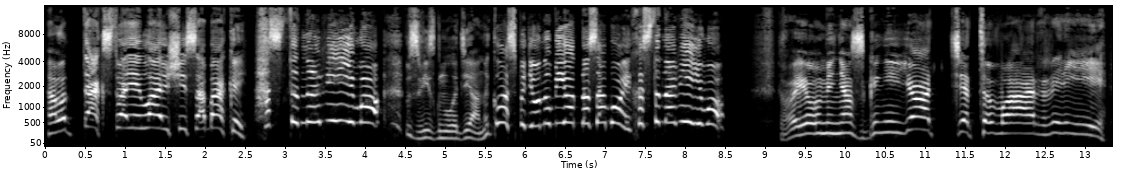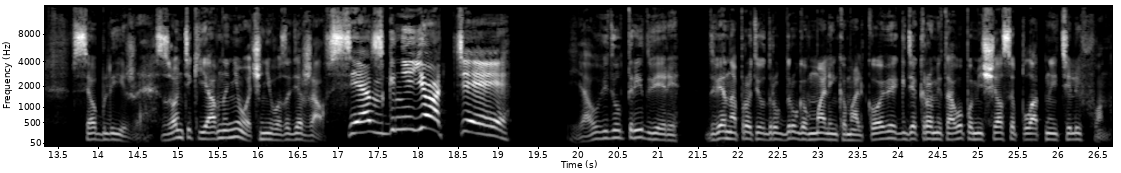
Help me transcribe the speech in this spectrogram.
А вот так с твоей лающей собакой! Останови его!» — взвизгнула Диана. «Господи, он убьет нас обоих! Останови его!» «Вы у меня сгниете, твари!» Все ближе. Зонтик явно не очень его задержал. «Все сгниете!» Я увидел три двери две напротив друг друга в маленьком алькове, где, кроме того, помещался платный телефон.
